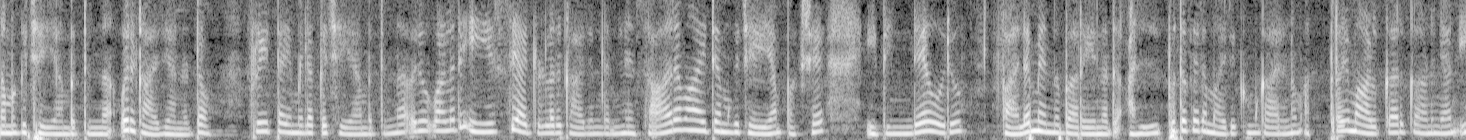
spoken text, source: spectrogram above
നമുക്ക് ചെയ്യാൻ പറ്റുന്ന ഒരു കാര്യമാണ് കേട്ടോ. ഫ്രീ ടൈമിലൊക്കെ ചെയ്യാൻ പറ്റുന്ന ഒരു വളരെ ഈസി ആയിട്ടുള്ള ഒരു കാര്യം തന്നെ നിസ്സാരമായിട്ട് നമുക്ക് ചെയ്യാം. പക്ഷേ ഇതിന്റെ ഒരു ഫലം എന്ന് പറയുന്നത് അത്ഭുതകരമായിരിക്കും. കാരണം അത്രയും ആൾക്കാർക്കാണ് ഞാൻ ഈ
